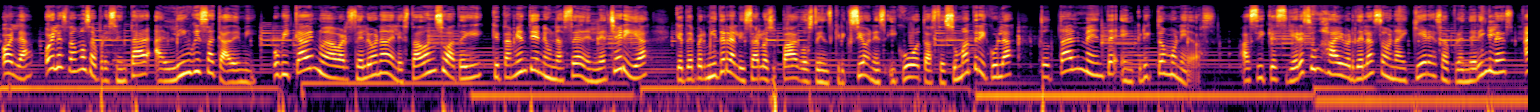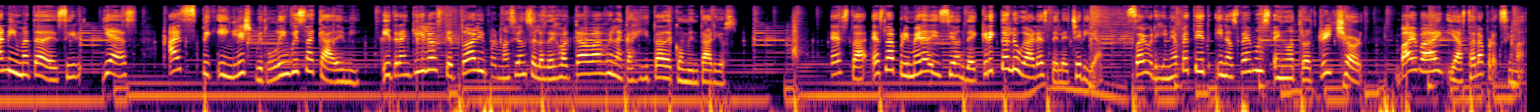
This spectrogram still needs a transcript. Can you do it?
Hola, hoy les vamos a presentar a Linguist Academy, ubicada en Nueva Barcelona del estado Anzoátegui, que también tiene una sede en Lechería que te permite realizar los pagos de inscripciones y cuotas de su matrícula totalmente en criptomonedas. Así que si eres un hyper de la zona y quieres aprender inglés, anímate a decir Yes, I speak English with Linguist Academy. Y tranquilos que toda la información se los dejo acá abajo en la cajita de comentarios. Esta es la primera edición de Cripto Lugares de Lechería. Soy Virginia Petit y nos vemos en otro Treat Short. Bye bye y hasta la próxima.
